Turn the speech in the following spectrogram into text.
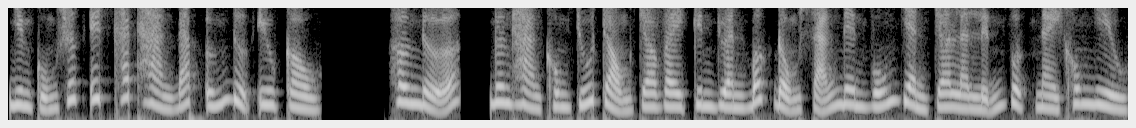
nhưng cũng rất ít khách hàng đáp ứng được yêu cầu. Hơn nữa, ngân hàng không chú trọng cho vay kinh doanh bất động sản nên vốn dành cho là lĩnh vực này không nhiều.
